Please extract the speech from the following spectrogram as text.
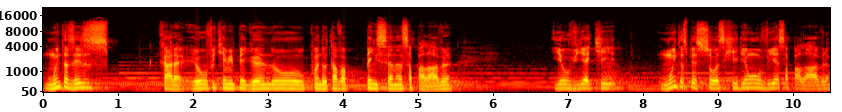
Muitas vezes Cara, eu fiquei me pegando quando eu estava pensando nessa palavra e eu via que muitas pessoas que iriam ouvir essa palavra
